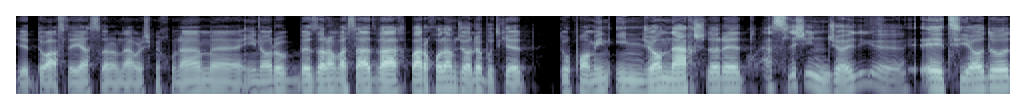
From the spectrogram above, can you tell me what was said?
یه دو هفته ای هست دارم در موردش می‌خونم اینا رو بذارم وسط و برای خودم جالب بود که دوپامین اینجام نقش داره. اصلش اینجای دیگه. اعتیاد و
